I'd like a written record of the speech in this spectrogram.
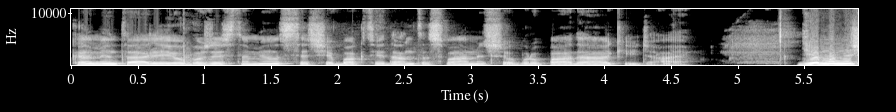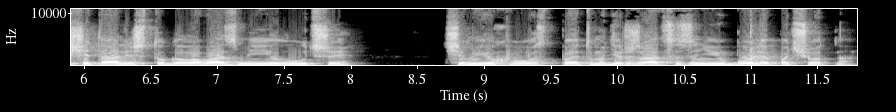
Комментарии о божественной милости Бхакти Данта с вами Шилпрупада Киджай. Демоны считали, что голова змеи лучше, чем ее хвост, поэтому держаться за нее более почетно.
